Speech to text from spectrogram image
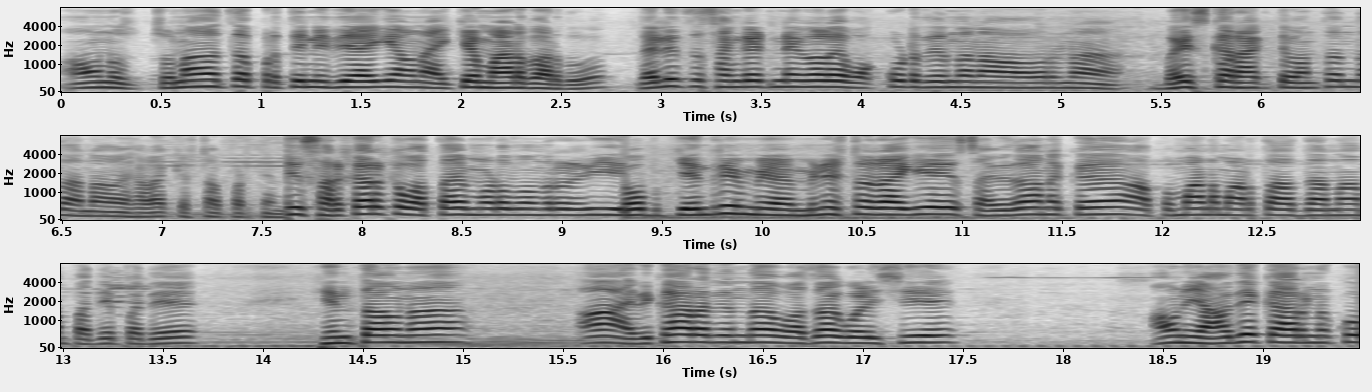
ಅವನು ಚುನಾಯಿತ ಪ್ರತಿನಿಧಿಯಾಗಿ ಅವನು ಆಯ್ಕೆ ಮಾಡಬಾರ್ದು. ದಲಿತ ಸಂಘಟನೆಗಳ ಒಕ್ಕೂಟದಿಂದ ನಾವು ಅವ್ರನ್ನ ಬಹಿಷ್ಕಾರ ಹಾಕ್ತೇವೆ ಅಂತಂದು ನಾವು ಹೇಳಕ್ಕೆ ಇಷ್ಟಪಡ್ತೀನಿ. ಈ ಸರ್ಕಾರಕ್ಕೆ ಒತ್ತಾಯ ಮಾಡೋದು ಅಂದ್ರೆ ಈ ಒಬ್ಬ ಕೇಂದ್ರೀಯ ಮಿನಿಸ್ಟರ್ ಆಗಿ ಸಂವಿಧಾನಕ್ಕೆ ಅಪಮಾನ ಮಾಡ್ತಾ ಇದ್ದಾನ ಪದೇ ಪದೇ. ಇಂಥವನ್ನ ಆ ಅಧಿಕಾರದಿಂದ ವಜಾಗೊಳಿಸಿ ಅವನು ಯಾವುದೇ ಕಾರಣಕ್ಕೂ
